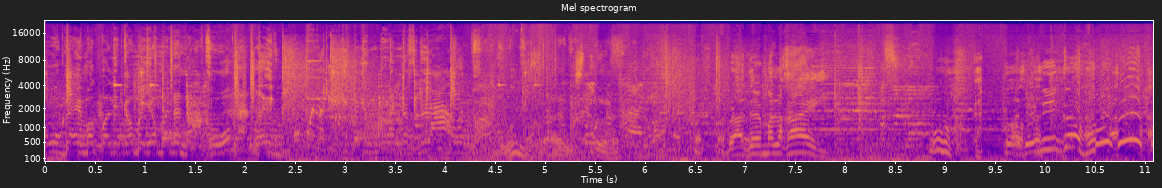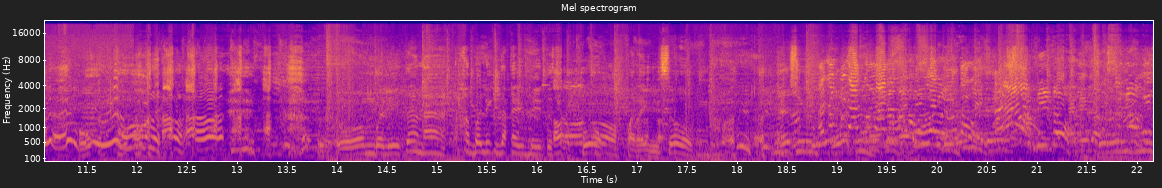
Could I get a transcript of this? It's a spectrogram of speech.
Palang ugnay Magpalit ka mayaman na nako Ngayon di mo pa nakikita yung mga naslaw Brother Malakay! Father Nico! Oo, ang balita na nakabalik na kayo dito sa Puok, Paraiso. Ano ginagawa ng kapilya dito? Ha? Dito! Bakit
